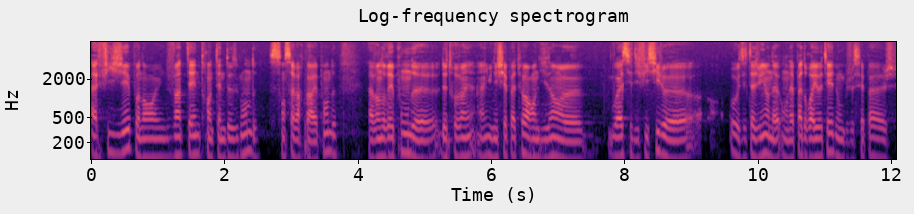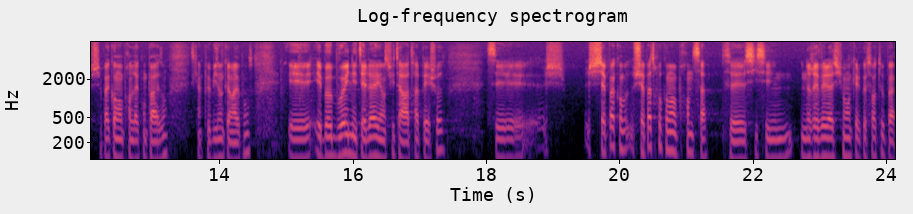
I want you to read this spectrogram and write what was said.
a figé pendant une vingtaine, trentaine de secondes, sans savoir quoi répondre, avant de répondre, de trouver un- un- une échappatoire en disant euh, Ouais, c'est difficile, euh, aux États-Unis, on n'a pas de royauté, donc je ne sais, pas- sais pas comment prendre la comparaison, ce qui est un peu bidon comme réponse. Et, Bob Wayne était là et ensuite a rattrapé les choses. Je ne sais, pas trop comment prendre ça, si c'est une révélation en quelque sorte ou pas.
